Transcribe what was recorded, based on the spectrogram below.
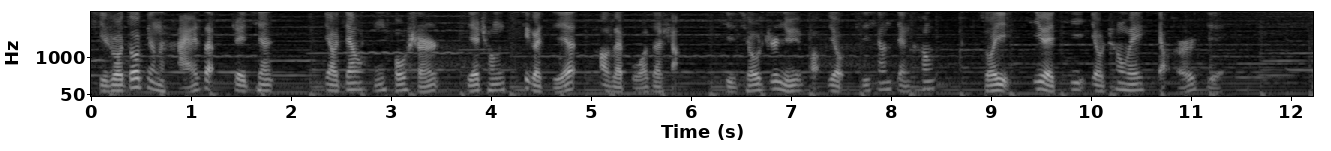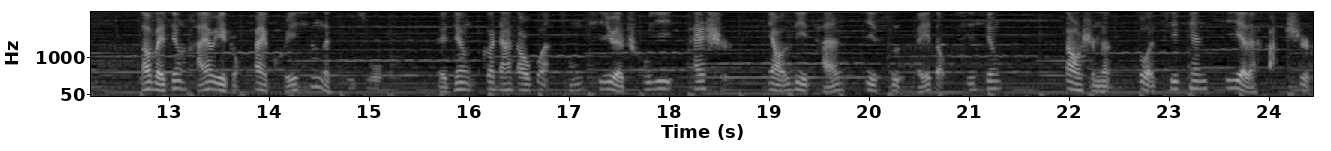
体弱多病的孩子这天要将红头绳结成七个结，套在脖子上，祈求织女保佑吉祥健康。所以七月七又称为小儿节。老北京还有一种拜魁星的习俗，北京各大道观从七月初一开始要立坛祭祀北斗七星，道士们做七天七夜的法事，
